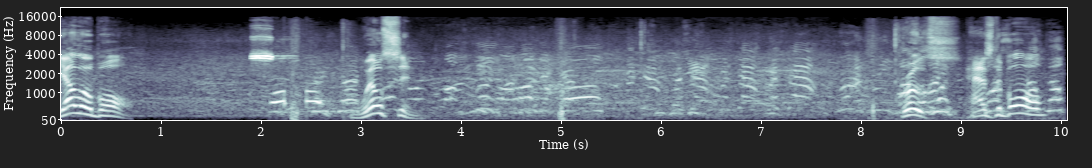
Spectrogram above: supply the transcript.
Yellow ball. Wilson. Gross has the ball Ball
